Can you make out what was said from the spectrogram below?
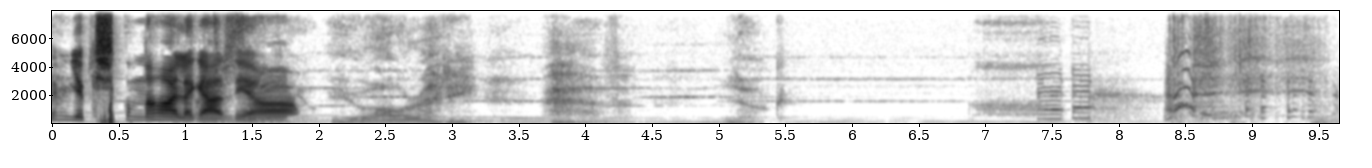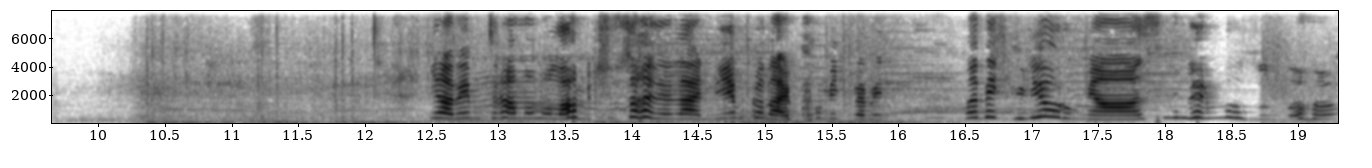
Benim yakışıklım ne hale geldi ya. Ya benim travmam olan bütün sahneler niye bu kadar komik ve ben... Ha ben gülüyorum ya. Sinirlerim bozuldu.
